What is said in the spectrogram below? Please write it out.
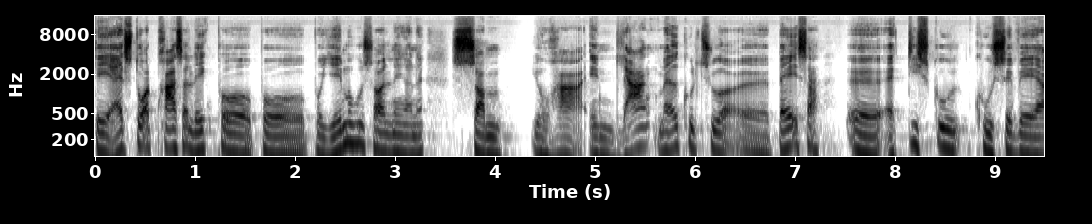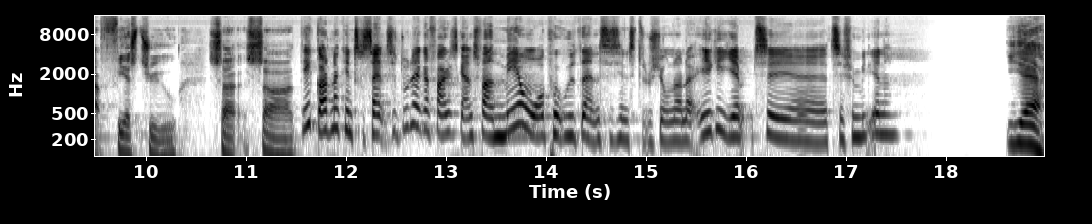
det er et stort pres at lægge på, på, på hjemmehusholdningerne, som jo har en lang madkultur øh, bag sig, øh, at de skulle kunne servere 80-20. Så, så det er godt nok interessant, så du lægger faktisk ansvaret mere over på uddannelsesinstitutionerne, og ikke hjem til, øh, til familierne? Ja,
